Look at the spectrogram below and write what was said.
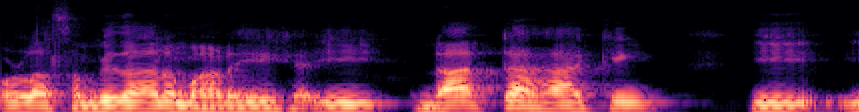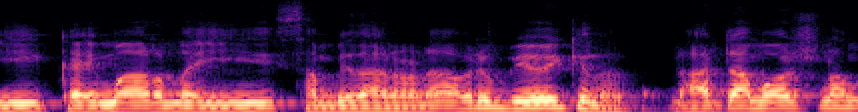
ഉള്ള സംവിധാനമാണ് ഈ ഈ ഡാറ്റ ഹാക്കിംഗ് ഈ ഈ കൈമാറുന്ന ഈ സംവിധാനമാണ് അവർ ഉപയോഗിക്കുന്നത്. ഡാറ്റ മോഷണം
